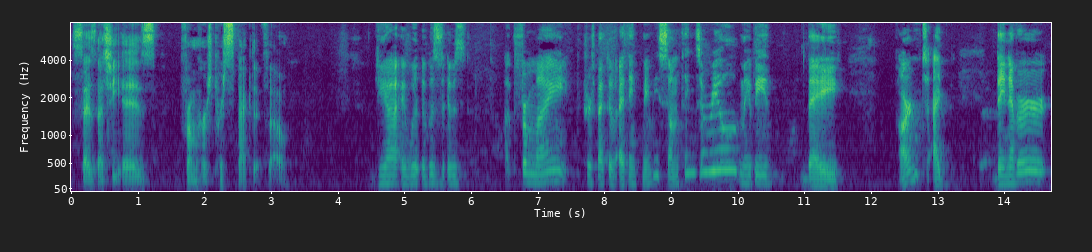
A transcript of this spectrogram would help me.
says that she is from her perspective though Yeah, it was. It was. It was. From my perspective, I think maybe some things are real. Maybe they aren't. I. They never.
